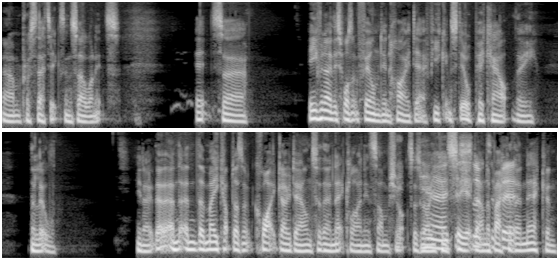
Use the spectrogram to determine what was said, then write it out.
um, prosthetics and so on. It's it's uh, even though this wasn't filmed in high def, you can still pick out the the little. You know, and and the makeup doesn't quite go down to their neckline in some shots as well. you can see it down the back of their neck, and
